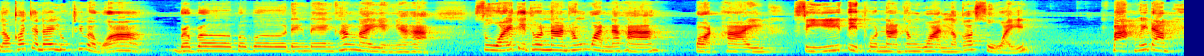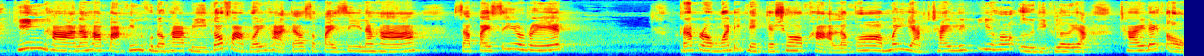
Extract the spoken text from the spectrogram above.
เราก็จะได้ลุคที่แบบว่าเบลอเบลอเบลอเบอแดงแดงๆ ข้างในอย่างเงี้ยค่ะ สวยติดทนนานทั้งวันนะคะ ปลอดภัย สีติดทนนานทั้งวันแล้วก็สวย ปากไม่ดำหิ้งทานะคะ ปากหิ้งคุณภาพดีก็ฝากไว้ค่ะเจ้าสไปซี่นะคะสไปซี่เรด รับรองว่าเด็กๆจะชอบค่ะ แล้วก็ไม่อยากใช้ลิปยี่ห้ออื่นอีกเลยอะใช้ได้ต่อ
